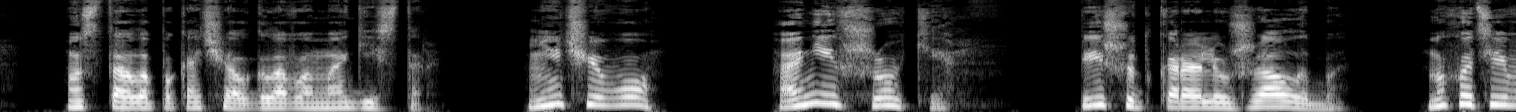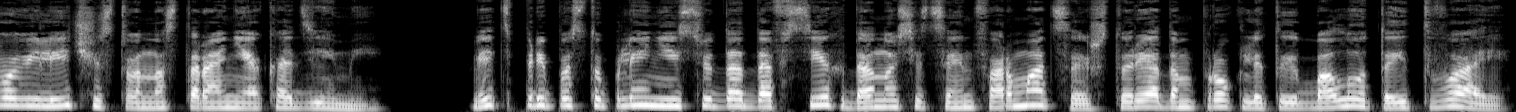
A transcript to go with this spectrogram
— устало покачал головой магистр. «Ничего. Они в шоке. Пишут королю жалобы. Ну, хоть его величество на стороне Академии. Ведь при поступлении сюда до всех доносится информация, что рядом проклятые болота и твари,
